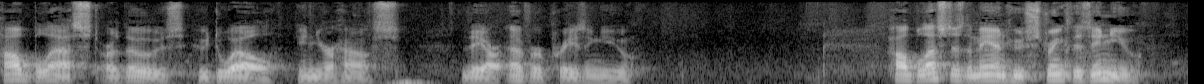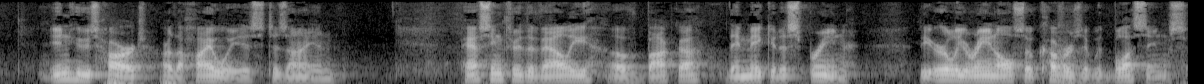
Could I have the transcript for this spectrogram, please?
How blessed are those who dwell in your house. They are ever praising you. How blessed is the man whose strength is in you, in whose heart are the highways to Zion. Passing through the valley of Baca, they make it a spring. The early rain also covers it with blessings.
